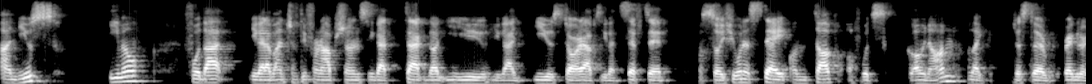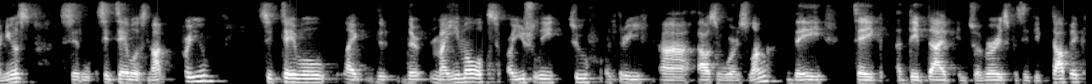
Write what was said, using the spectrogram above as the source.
a news email for that you got a bunch of different options. You got tech.eu, you got EU startups, you got Sifted. So if you want to stay on top of what's going on, like just the regular news, Seedtable is not for you. Seedtable, like the, the, my emails are usually two or three uh, thousand words long. They take a deep dive into a very specific topic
